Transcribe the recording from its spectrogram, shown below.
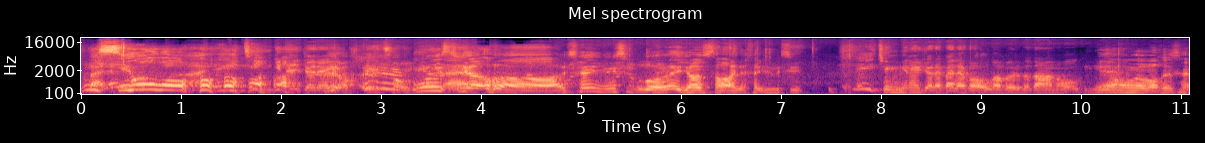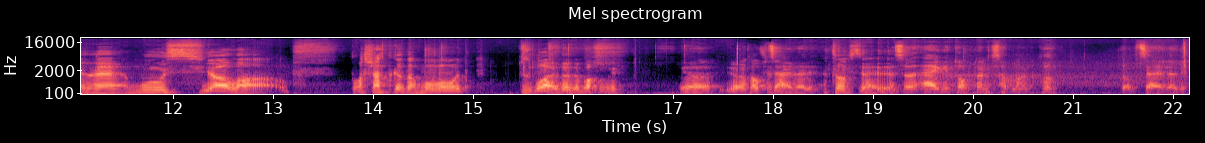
Musiala! Reytinginə görə yox, heç Musiala! Sən Yusuf Lora yaz tarixə Yusuf. Reytinginə görə belə qol da vurdu, daha nə oldu ya? Ya ona baxırsan hə. Musiala. Başatqada Momo biz bu ayda da baxmır. Ya, ya. Top sərdədir. Top sərdədir. Məsələn, əqiq topdan hesablanır. Top sərdədir.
